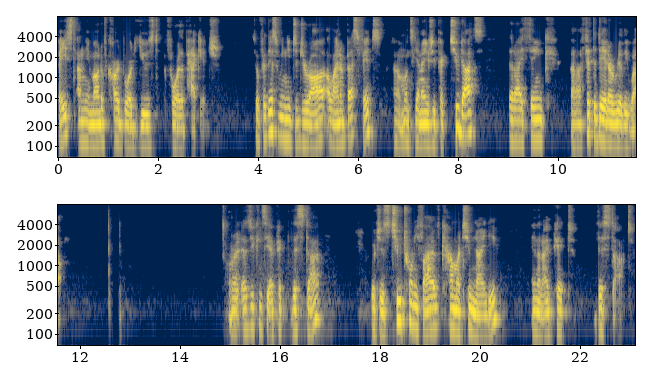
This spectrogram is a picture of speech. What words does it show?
based on the amount of cardboard used for the package. So for this, we need to draw a line of best fit. Um, once again, I usually pick two dots that I think uh, fit the data really well. All right, as you can see, I picked this dot which is 225 comma 290 and then I picked this dot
